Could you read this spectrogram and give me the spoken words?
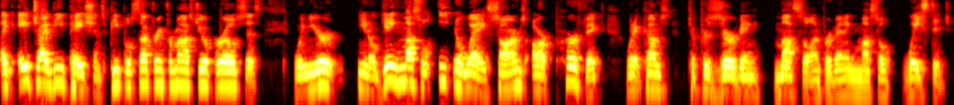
Like HIV patients, people suffering from osteoporosis, when you're, you know, getting muscle eaten away, SARMs are perfect when it comes to preserving muscle and preventing muscle wastage.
